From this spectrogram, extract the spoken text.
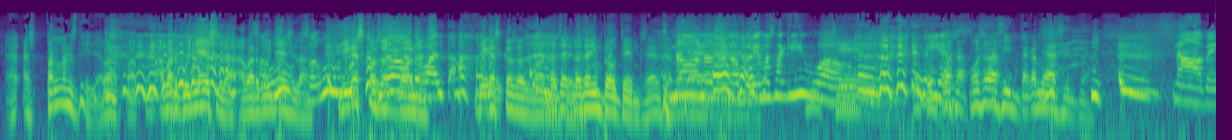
Es, parla'ns d'ella, va, avergonyeix-la, avergonyeix-la. Digues coses No, no bones. falta. Digues coses bones. no, te, no tenim prou temps eh? No, no, no, no, podríem estar aquí, uau, Sí. Posa, posa la cinta, canvia la cinta. No, bé,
